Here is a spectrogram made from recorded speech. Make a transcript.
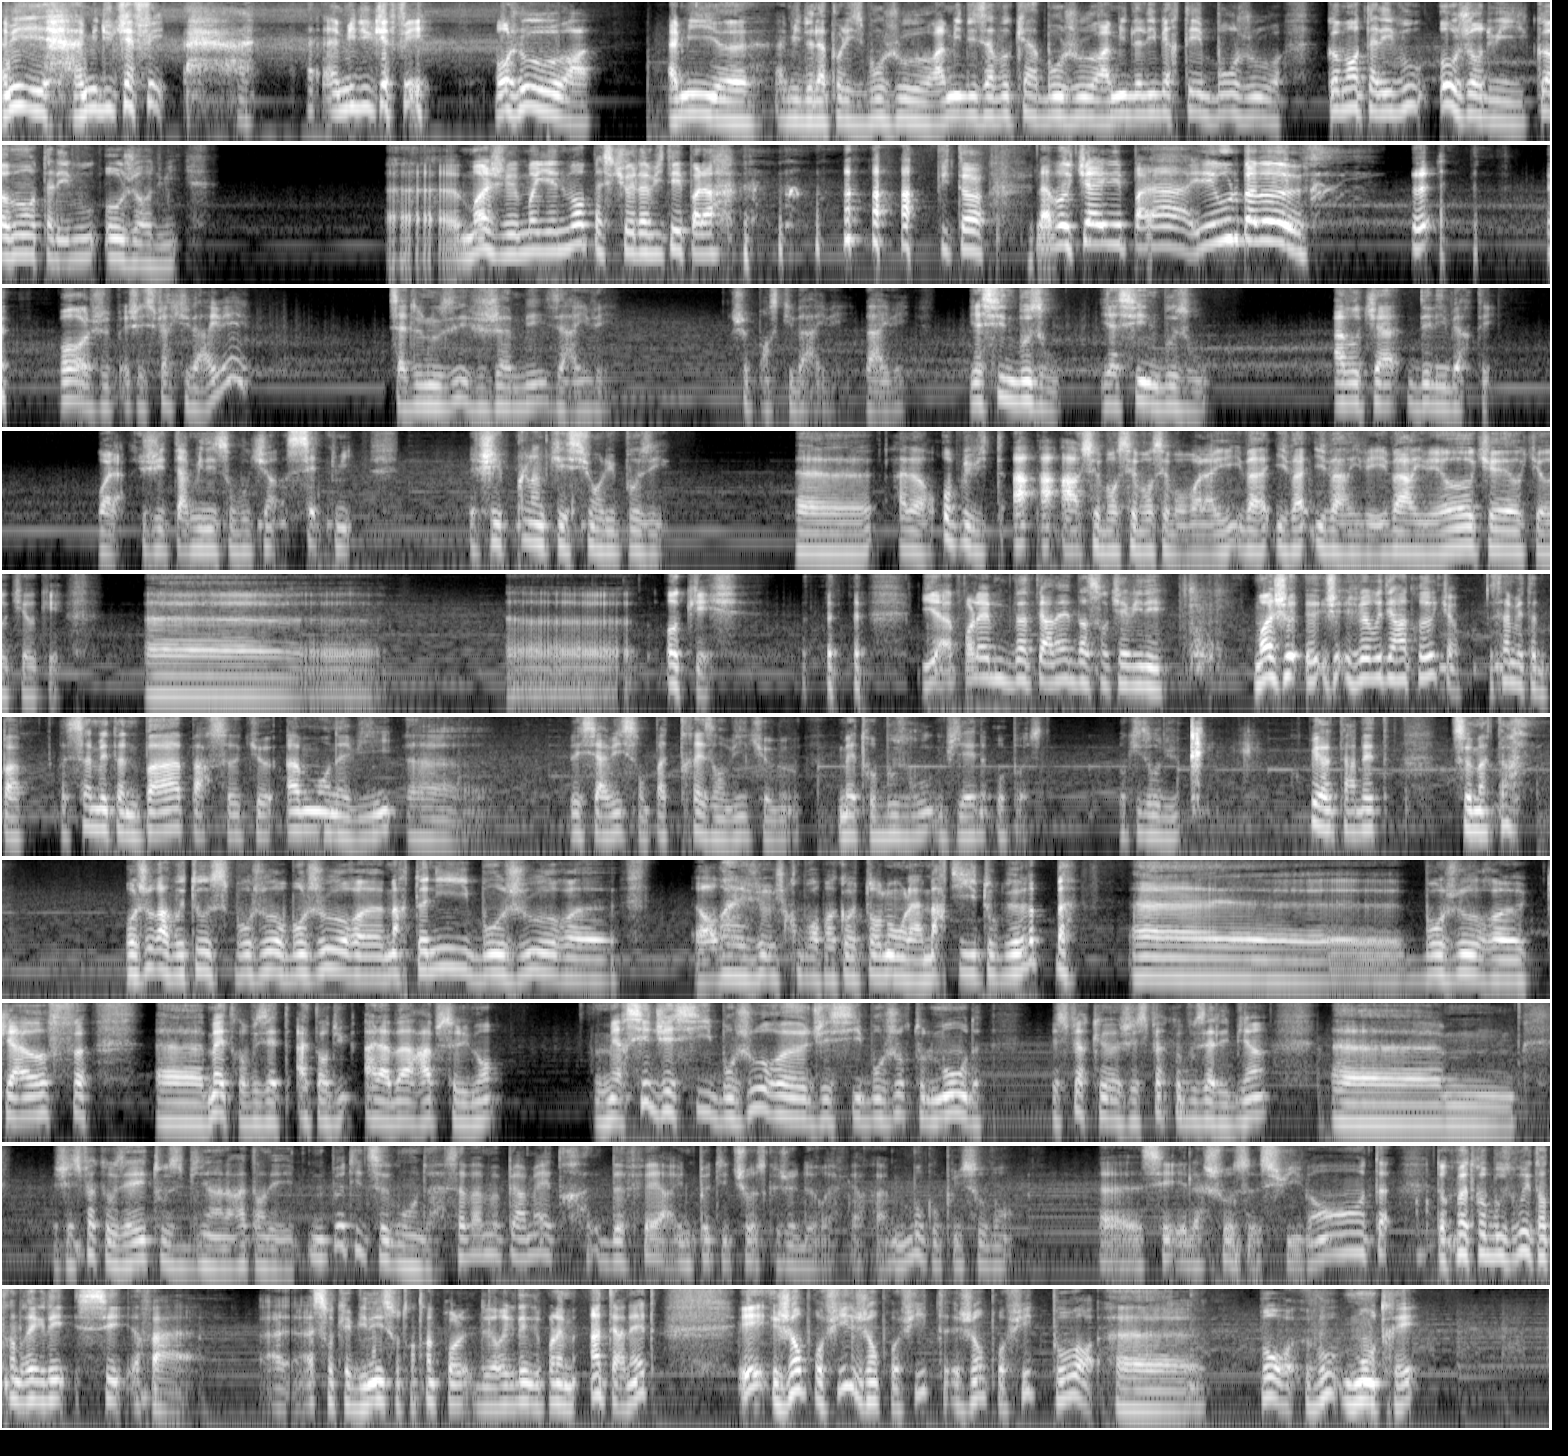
Amis, amis du café, amis du café, bonjour. Amis, euh, amis de la police, bonjour. Amis des avocats, bonjour. Amis de la liberté, bonjour. Comment allez-vous aujourd'hui? Comment allez-vous aujourd'hui? Euh, Moi, je vais moyennement parce que l'invité est pas là. Putain, l'avocat, il est pas là. Il est où le baveux? Bon, je- j'espère qu'il va arriver. Ça ne nous est jamais arrivé. Je pense qu'il va arriver. Va arriver. Yacine Bouzrou. Yacine Bouzrou. Avocat des libertés. Voilà, j'ai terminé son bouquin cette nuit. J'ai plein de questions à lui poser. Euh, alors, au plus vite. Ah, ah, ah, c'est bon, c'est bon, c'est bon. Voilà, il va, il va, il va arriver, il va arriver. Ok, ok, ok, ok. Euh, euh, ok. il y a un problème d'internet dans son cabinet. Moi, je, je- je vais vous dire un truc. Ça m'étonne pas. Ça m'étonne pas parce que, à mon avis, euh, les services n'ont pas très envie que Maître Bouzrou vienne au poste. Donc ils ont dû couper Internet ce matin. Bonjour à vous tous, bonjour, bonjour euh, Martoni, bonjour... euh, alors je, comprends pas quoi ton nom là, Marty, tout... bonjour Kaof. Maître, vous êtes attendu à la barre absolument. Merci Jessie, bonjour euh, Jessie, bonjour tout le monde. J'espère que, j'espère que vous allez bien. Euh, J'espère que vous allez tous bien. Alors attendez, une petite seconde. Ça va me permettre de faire une petite chose que je devrais faire quand même beaucoup plus souvent. Euh, c'est la chose suivante. Donc Maître Bouzrou est en train de régler ses... Enfin, à, son cabinet, ils sont en train de, régler des problèmes Internet. Et j'en profite, j'en profite, j'en profite pour, pour vous montrer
